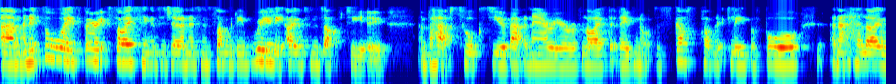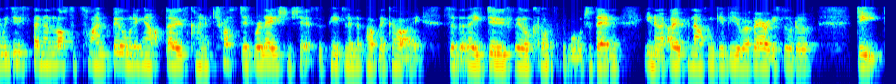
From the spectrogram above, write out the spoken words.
Um, and it's always very exciting as a journalist and somebody really opens up to you and perhaps talks to you about an area of life that they've not discussed publicly before. And at Hello, we do spend a lot of time building up those kind of trusted relationships with people in the public eye so that they do feel comfortable to then, you know, open up and give you a very sort of deep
